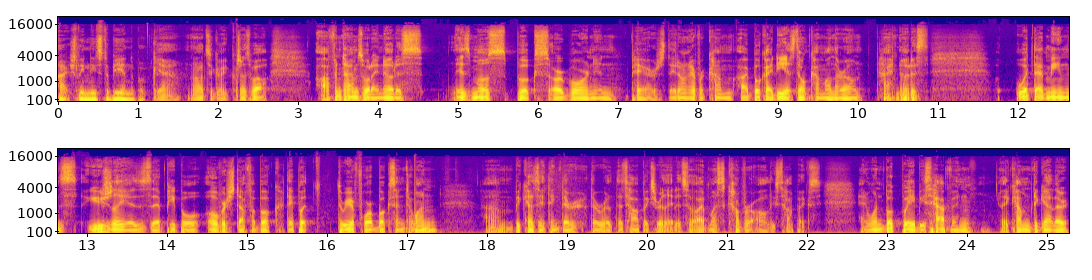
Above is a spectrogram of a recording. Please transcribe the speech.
actually needs to be in the book? Yeah, no, that's a great question as well. Oftentimes, what I notice is most books are born in pairs. They don't ever come, our book ideas don't come on their own. I noticed. What that means usually is that people overstuff a book. They put three or four books into one um, because they think they're, they're the topics related. So I must cover all these topics. And when book babies happen, they come together,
